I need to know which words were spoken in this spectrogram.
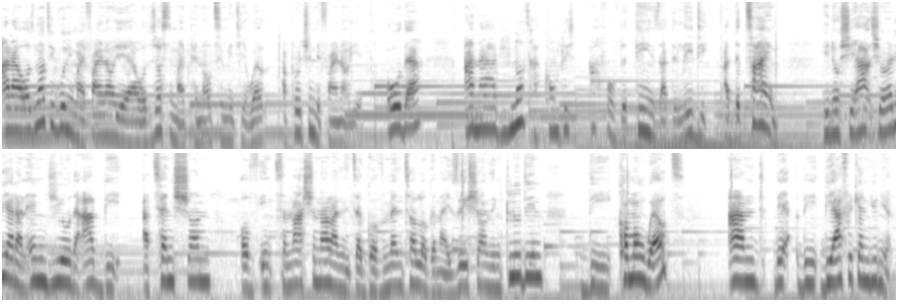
and I was not even in my final year, I was just in my penultimate year, well, approaching the final year. Older, and I had not accomplished half of the things that the lady at the time, you know, she had she already had an NGO that had the attention of international and intergovernmental organizations, including the Commonwealth and the, the, the African Union.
